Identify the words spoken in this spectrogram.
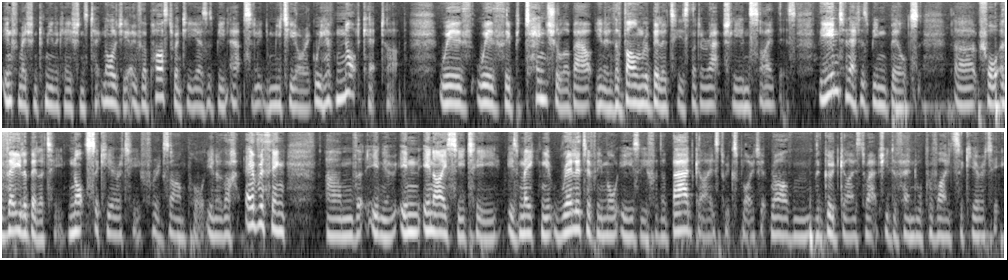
information communications technology over the past 20 years has been absolutely meteoric. We have not kept up with, with the potential about, you know, the vulnerabilities that are actually inside this. The internet has been built uh, for availability, not security, for example. You know, the, everything um, that you know in, in ICT is making it relatively more easy for the bad guys to exploit it rather than the good guys to actually defend or provide security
